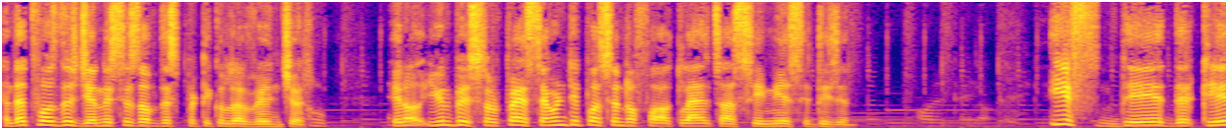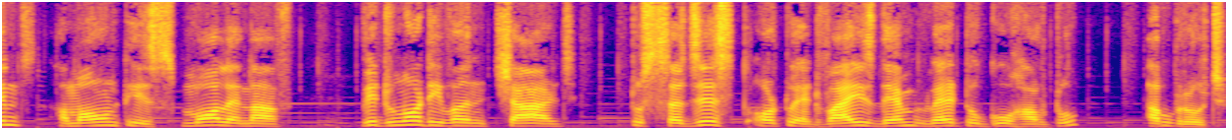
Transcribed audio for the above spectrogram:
And that was the genesis of this particular venture. You know you'll be surprised 70% of our clients are senior citizen. If they the claims amount is small enough we do not even charge to suggest or to advise them where to go how to approach.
